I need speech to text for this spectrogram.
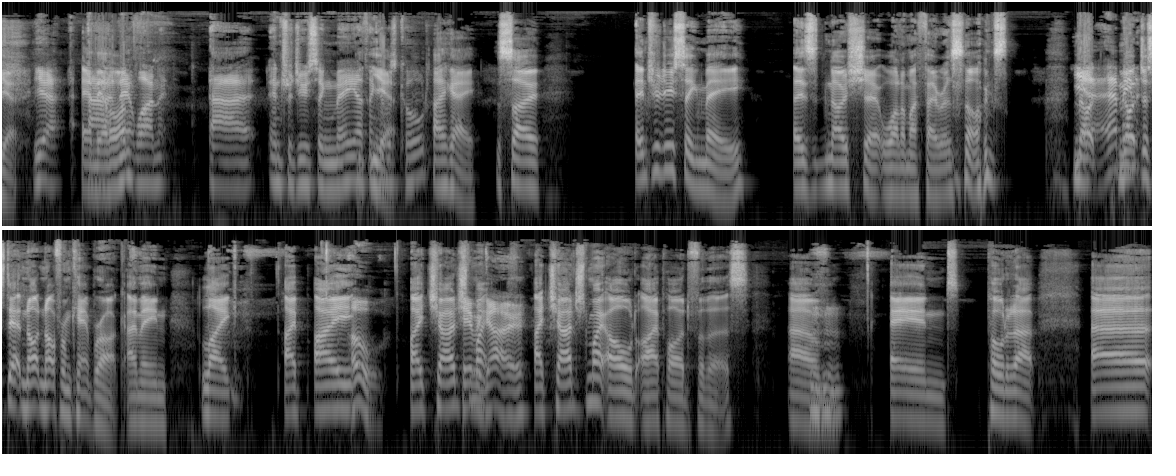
Yeah. Yeah, And the uh, other one? that one, uh, introducing me, I think it was called. Okay, so introducing me is no shit one of my favorite songs. Yeah, not, I mean- not just that, not not from Camp Rock. I mean, like I I Oh, I charged here my we go. I charged my old iPod for this, um, Mm-hmm. And pulled it up. Uh,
